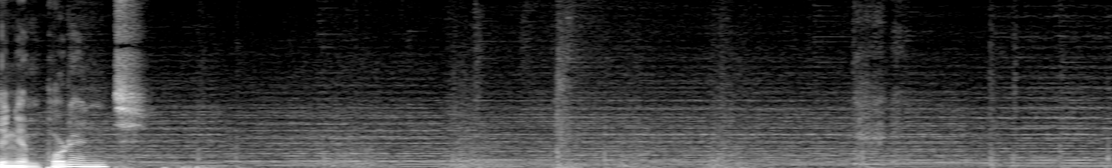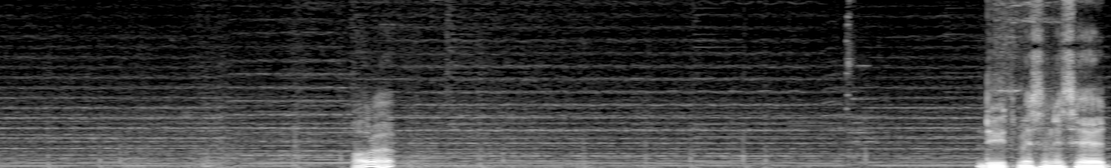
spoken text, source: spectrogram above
Nothing important. Hold up. Dude's missing his head.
